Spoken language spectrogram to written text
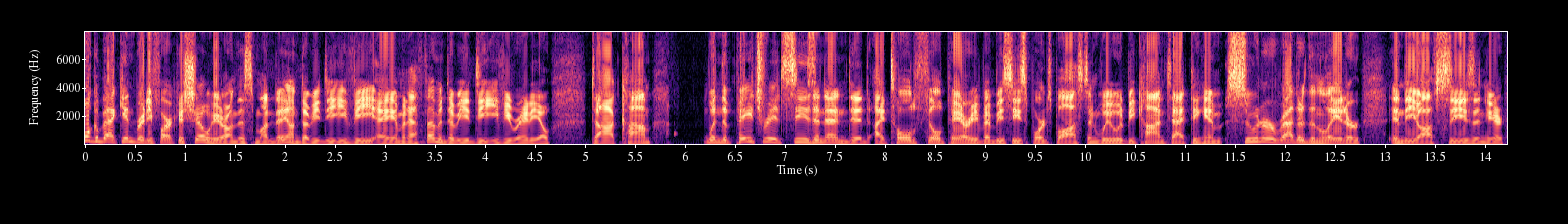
Welcome back in, Brady Farkas show here on this Monday on WDEV, AM and FM, and WDEVradio.com. When the Patriots season ended, I told Phil Perry of NBC Sports Boston we would be contacting him sooner rather than later in the offseason here.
